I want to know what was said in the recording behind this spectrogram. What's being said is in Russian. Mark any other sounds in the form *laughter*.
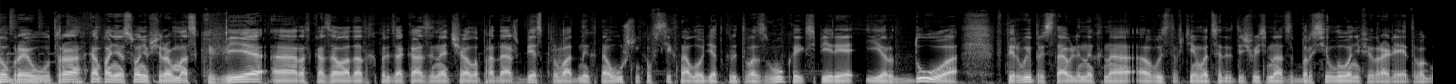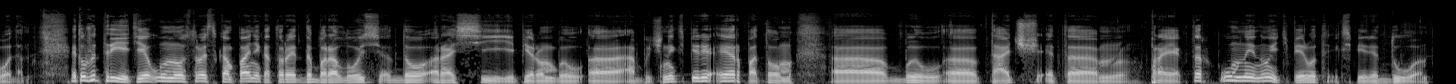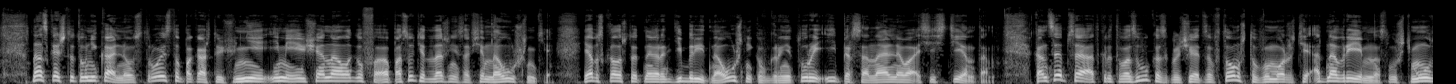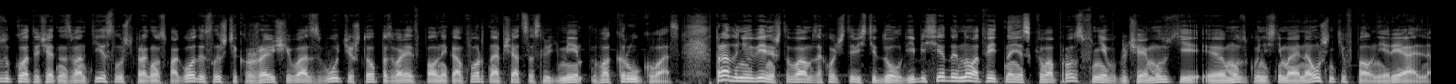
Доброе утро. Компания Sony вчера в Москве э, рассказала о датах предзаказа и начала продаж беспроводных наушников с технологией открытого звука Xperia Ear Duo, впервые представленных на э, выставке МВЦ 2018 в Барселоне в феврале этого года. Это уже третье умное устройство компании, которое добралось до России. Первым был э, обычный Xperia Air, потом был Touch, это проектор умный, ну и теперь вот Xperia Duo. Надо сказать, что это уникальное устройство, пока что еще не имеющее аналогов. А, по сути, это даже не совсем наушники. Я бы сказал, что это, наверное, гибрид наушников, гарнитуры и персонального ассистента. Концепция открытого звука заключается в том, что вы можете одновременно слушать музыку, отвечать на звонки, слушать прогноз погоды, слышать окружающие вас звуки, что позволяет вполне комфортно общаться с людьми вокруг вас. Правда, не уверен, что вам захочется вести долгие беседы, но ответить на несколько вопросов, не выключая музыки, э, музыку, не снимая наушники, вполне реально.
